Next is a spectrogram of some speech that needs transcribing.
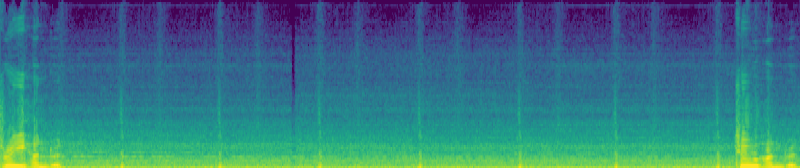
Three hundred. Two hundred.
